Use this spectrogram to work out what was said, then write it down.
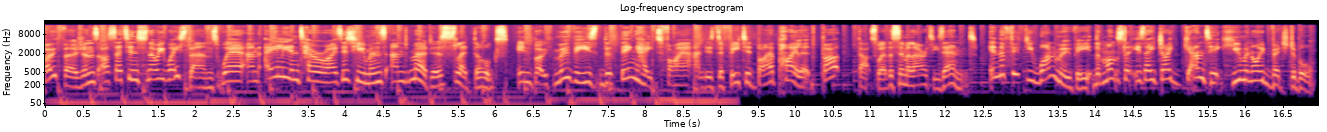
both versions are set in snowy wastelands where an alien terrorizes humans and murders sled dogs. In both movies, the thing hates fire and is defeated by a pilot, but that's where the similarities end. In the 51 movie, the monster is a gigantic humanoid vegetable.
